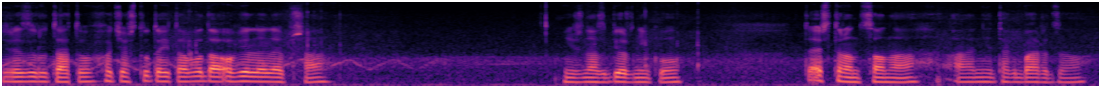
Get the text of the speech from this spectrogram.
rezultatów, chociaż tutaj ta woda o wiele lepsza niż na zbiorniku. Też trącona, ale nie tak bardzo.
